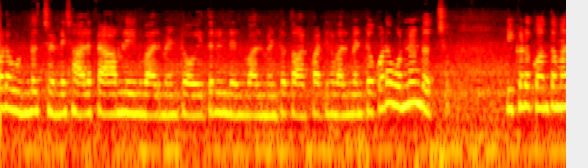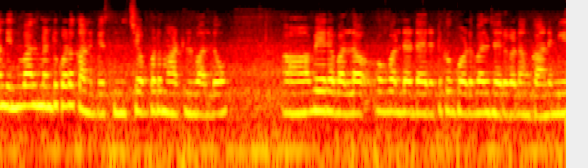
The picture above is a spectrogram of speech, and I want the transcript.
కూడా ఉండొచ్చండి. చాలా ఫ్యామిలీ ఇన్వాల్వ్మెంటో ఇతరుల ఇన్వాల్వ్మెంటో థర్డ్ పార్టీ ఇన్వాల్వ్మెంటో కూడా ఉండుండొచ్చు. ఇక్కడ కొంతమంది ఇన్వాల్వ్మెంట్ కూడా కనిపిస్తుంది. చెప్పడం మాటల వల్ల వేరే వాళ్ళ వాళ్ళ డైరెక్ట్గా గొడవలు జరగడం కానీ మీ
